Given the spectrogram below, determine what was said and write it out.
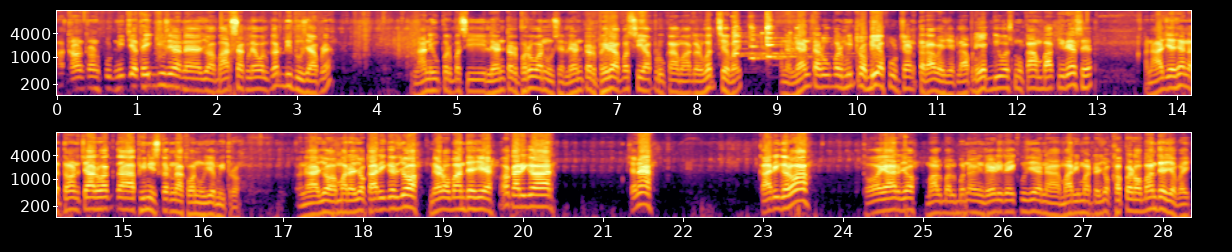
આ ત્રણ ત્રણ ફૂટ નીચે થઈ ગયું છે અને જો આ બારસાક લેવલ કરી દીધું છે આપણે. નાની ઉપર પછી લેન્ટર ભરવાનું છે. લેન્ટર ભર્યા પછી આપણું કામ આગળ વધશે ભાઈ. અને લેન્ટર ઉપર મિત્રો બે ફૂટ ચણતર આવે છે એટલે આપણે એક દિવસનું કામ બાકી રહેશે. અને આજે છે ને ત્રણ ચાર વાગતા આ ફિનિશ કરી નાખવાનું છે મિત્રો. અને આ જો અમારે જો કારીગર જો મેળો બાંધે છે. ઓ કારીગર. છે ને? કારીગર હો. તો યાર જો માલ બાલ બનાવીને રેડી રાખ્યું છે અને આ મારી માટે જો ખપેડો બાંધે છે ભાઈ.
